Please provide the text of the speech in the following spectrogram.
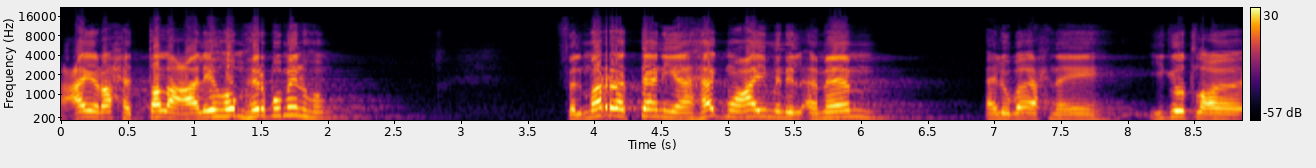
عاي راح اطلع عليهم هربوا منهم. في المرة الثانية هاجموا عاي من الأمام قالوا بقى إحنا إيه يجوا يطلعوا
